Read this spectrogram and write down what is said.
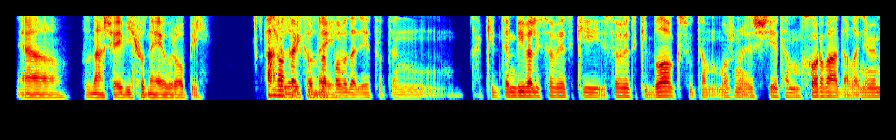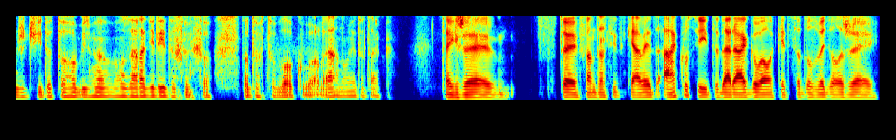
z našej východnej Európy. Áno, tak som to povedať, je to ten, taký ten bývalý sovietský, sovietský blok, sú tam, možno ešte je tam Chorvát, ale neviem, že či do toho by sme ho zaradili do tohto, do tohto bloku, ale áno, je to tak. Takže to je fantastická vec. A ako si teda reagoval, keď sa dozvedel, že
